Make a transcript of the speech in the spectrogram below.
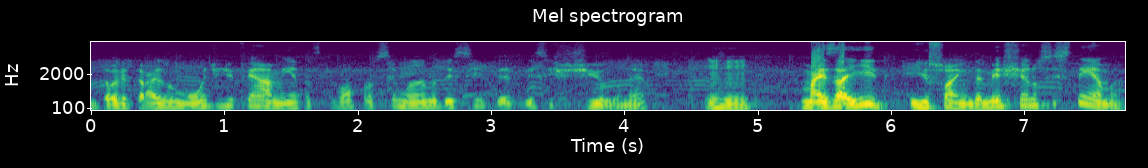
Então ele traz um monte de ferramentas que vão aproximando desse, desse estilo, né? Uhum. Mas aí, isso ainda mexia no sistema.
